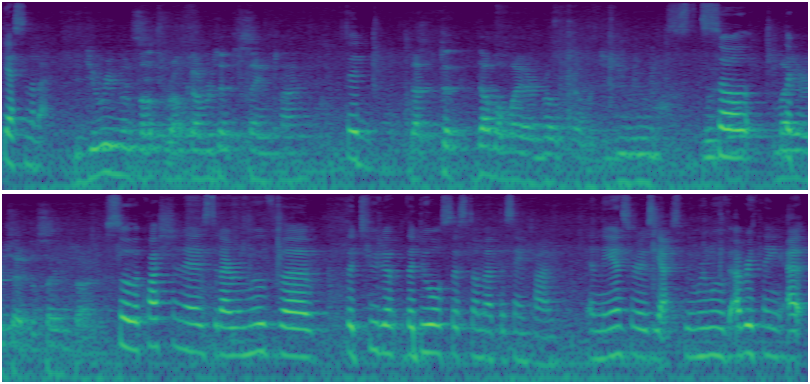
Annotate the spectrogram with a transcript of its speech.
Yes, in the back. Did you remove both row covers at the same time? Did, The, the double layered row covers, did you remove So, both the- at the same time? so the question is, did I remove the, the two, the dual system at the same time? And the answer is yes, we removed everything at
